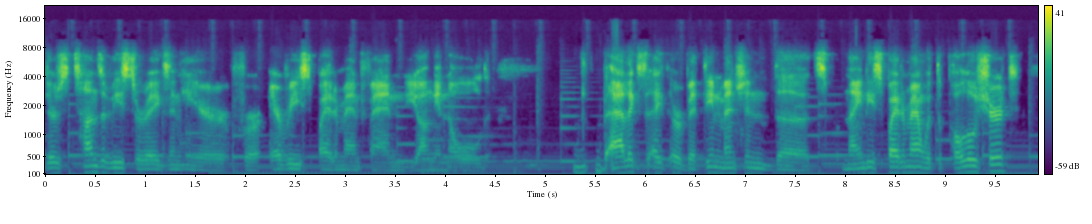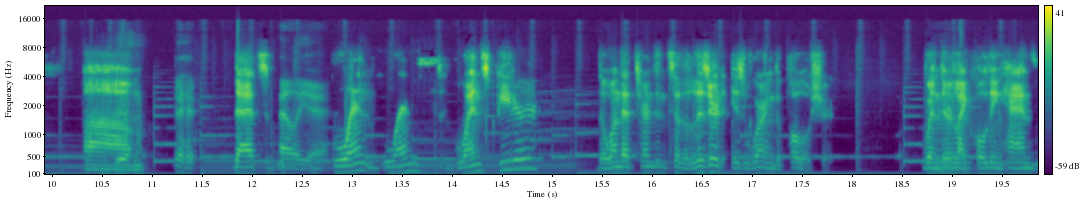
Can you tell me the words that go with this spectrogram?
there's tons of easter eggs in here for every spider-man fan young and old alex I- or betin mentioned the 90s spider-man with the polo shirt um that's Hell yeah. gwen gwen's gwen's peter the one that turns into the lizard is wearing the polo shirt when they're like hmm. holding hands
